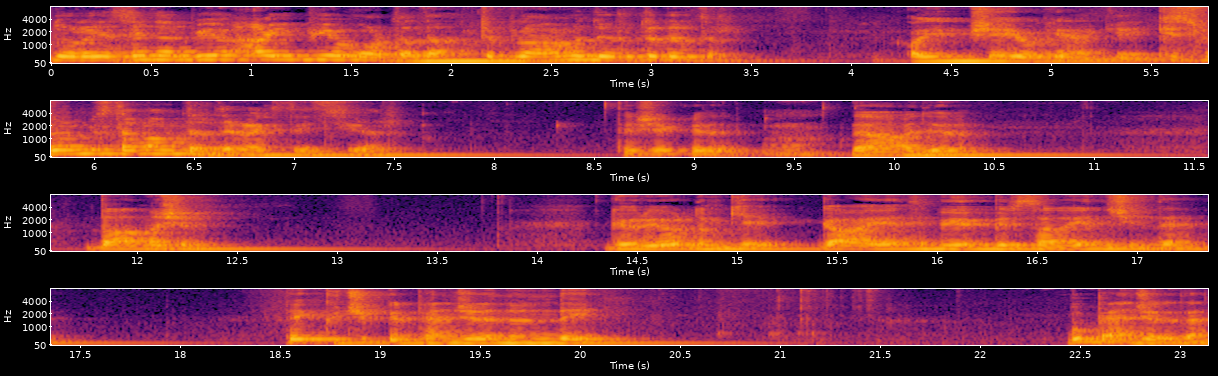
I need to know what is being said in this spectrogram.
Dolayısıyla bir ayıp yok ortada. Çıplağımız örtülüdür. Ayıp bir şey yok yani. Kisvemiz tamamdır demek istiyor. Teşekkür ederim. Devam ediyorum. Dalmışım. Görüyordum ki gayet büyük bir sarayın içinde pek küçük bir pencerenin önündeyim. Bu pencereden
